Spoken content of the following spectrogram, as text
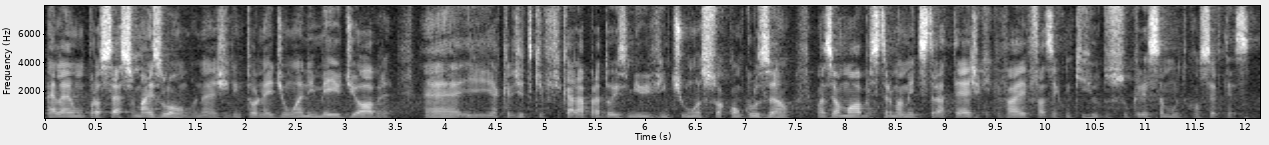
ela é um processo mais longo, né, gira em torno aí de um ano e meio de obra é, e acredito que ficará para 2021 a sua conclusão. Mas é uma obra extremamente estratégica que vai fazer com que Rio do Sul cresça muito, com certeza.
